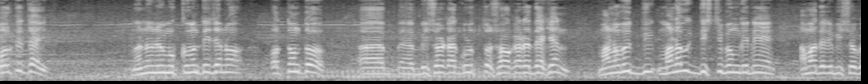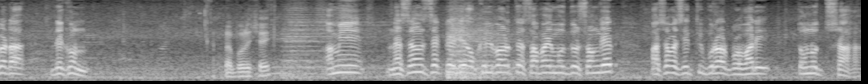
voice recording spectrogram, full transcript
বলতে চাই মাননীয় মুখ্যমন্ত্রী যেন অত্যন্ত বিষয়টা গুরুত্ব সহকারে দেখেন মানবিক মানবিক দৃষ্টিভঙ্গি নিয়ে আমাদের এই বিষয়টা দেখুন। আপনার পরিচয়? আমি ন্যাশনাল সেক্রেটারি অখিল ভারতের সাফাই মজদুর সংঘের পাশাপাশি ত্রিপুরার প্রভারী তনুজ সাহা।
